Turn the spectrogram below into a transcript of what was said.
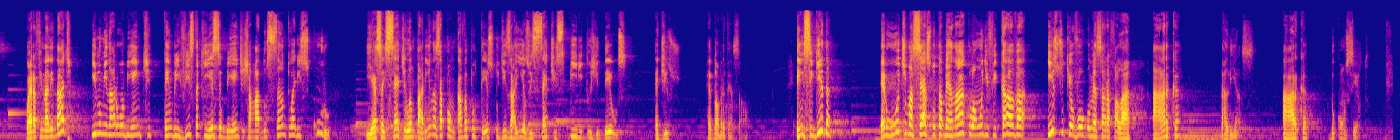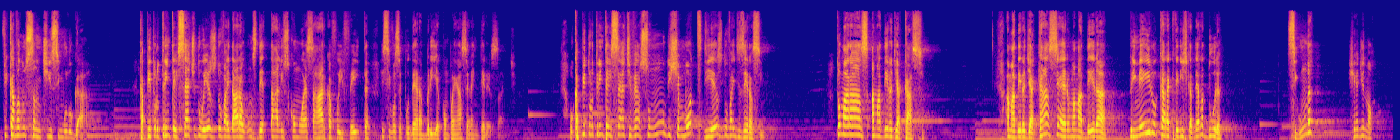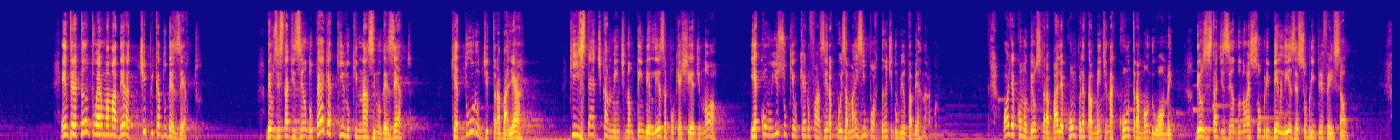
Qual era a finalidade? Iluminar o ambiente, tendo em vista que esse ambiente chamado santo era escuro. E essas sete lamparinas apontavam para o texto de Isaías, os sete espíritos de Deus. É disso. Redobre atenção. Em seguida, era o último acesso do tabernáculo, onde ficava isso que eu vou começar a falar: a arca da aliança, a arca do concerto. Ficava no santíssimo lugar. Capítulo 37 do Êxodo vai dar alguns detalhes como essa arca foi feita, e se você puder abrir e acompanhar, será interessante. O capítulo 37, verso 1 de Shemot de Êxodo vai dizer assim: Tomarás a madeira de acácia. A madeira de acácia era uma madeira, primeiro, característica dela, dura. Segunda, cheia de nó. Entretanto, era uma madeira típica do deserto. Deus está dizendo: pegue aquilo que nasce no deserto, que é duro de trabalhar, que esteticamente não tem beleza porque é cheia de nó, e é com isso que eu quero fazer a coisa mais importante do meu tabernáculo. Olha como Deus trabalha completamente na contramão do homem. Deus está dizendo, não é sobre beleza, é sobre imperfeição.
